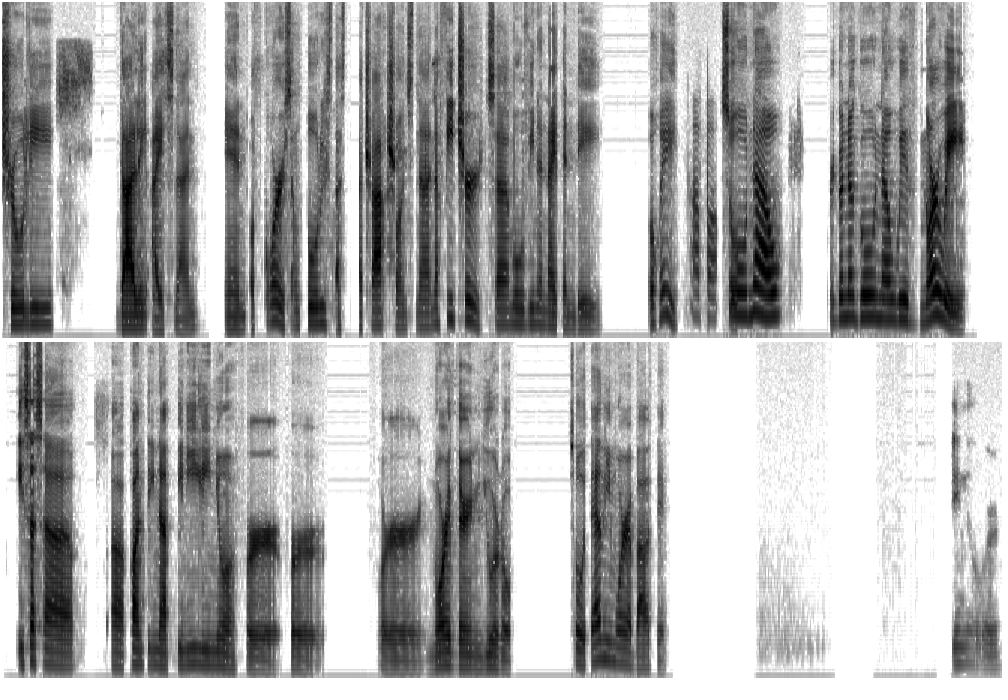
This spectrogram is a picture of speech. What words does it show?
truly galing Iceland. And of course, ang tourist attractions na na-feature sa movie na Night and Day. Okay. Opo. So now, we're gonna go now with Norway. Isa sa uh, country na pinili nyo for for for Northern Europe. So tell me more about it. In our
